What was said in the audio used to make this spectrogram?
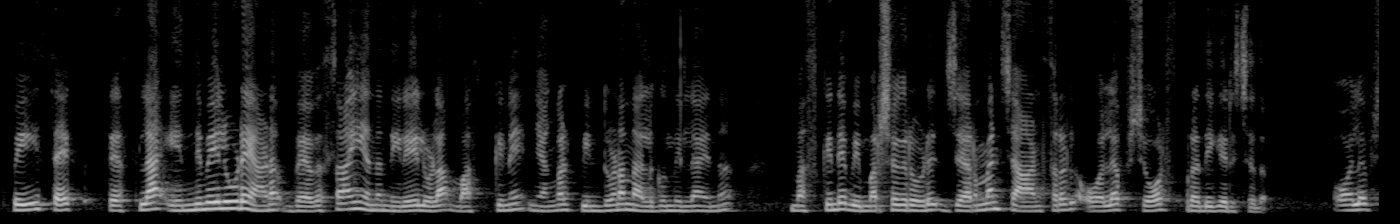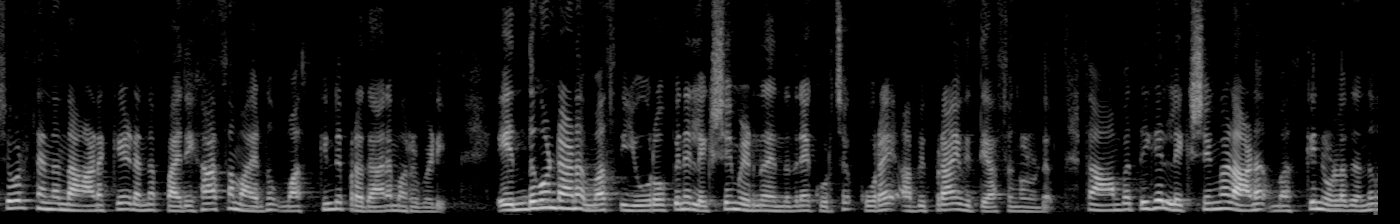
സ്പേസ് എക്സ് ടെസ്ല എന്നിവയിലൂടെയാണ് വ്യവസായി എന്ന നിലയിലുള്ള മസ്കിനെ ഞങ്ങൾ പിന്തുണ നൽകുന്നില്ല എന്ന് മസ്കിന്റെ വിമർശകരോട് ജർമ്മൻ ചാൻസലർ ഓലഫ് ഷോൾസ് പ്രതികരിച്ചത്. ഓലഫ് ഷോൾസ് എന്ന നാണക്കേട് എന്ന പരിഹാസമായിരുന്നു മസ്കിന്റെ പ്രധാന മറുപടി. എന്തുകൊണ്ടാണ് മസ്ക് യൂറോപ്പിനെ ലക്ഷ്യമിടുന്നത് എന്നതിനെക്കുറിച്ച് കുറെ അഭിപ്രായ വ്യത്യാസങ്ങളുണ്ട്. സാമ്പത്തിക ലക്ഷ്യങ്ങളാണ് മസ്കിനുള്ളതെന്ന്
